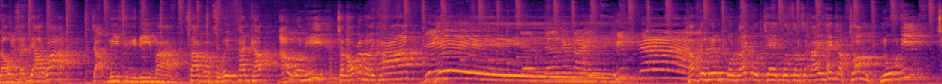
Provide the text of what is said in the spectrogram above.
เราสัญญาว่าจะมีสิ่งดีๆมาสร้างความสุขให้ทุกท่านครับ เอ้าวันนี้ฉลองกันหน่อยครับ เย้ เจอเจอกันใหม่คลิปหน้า ครับอย่าลืมกดไลค์ กดแชร์ กด subscribe ให้กับช่องหนูนิช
